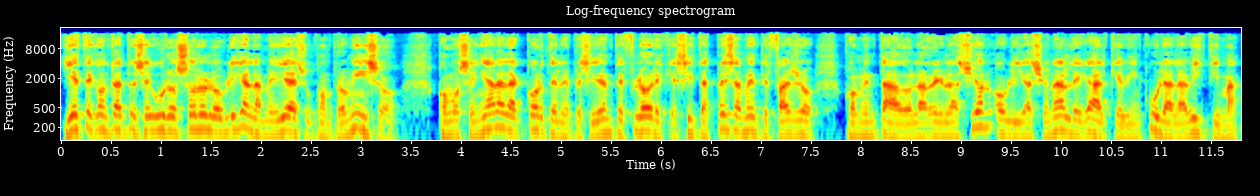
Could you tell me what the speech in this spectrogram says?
y este contrato de seguro solo lo obliga en la medida de su compromiso. Como señala la Corte en el presidente Flores, que cita expresamente el fallo comentado, la relación obligacional legal que vincula a la víctima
